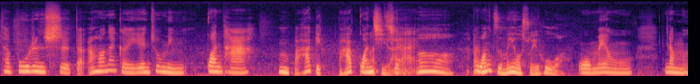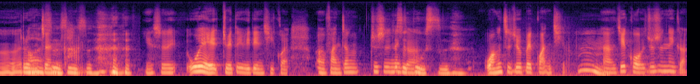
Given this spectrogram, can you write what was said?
他不认识的，然后那个原住民关他。嗯，把他给把他关起来哦。王子没有随护哦，我没有那么认真看，是是是，也是，我也觉得有一点奇怪。呃，反正就是那个故事，王子就被关起来。嗯嗯，结果就是那个，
